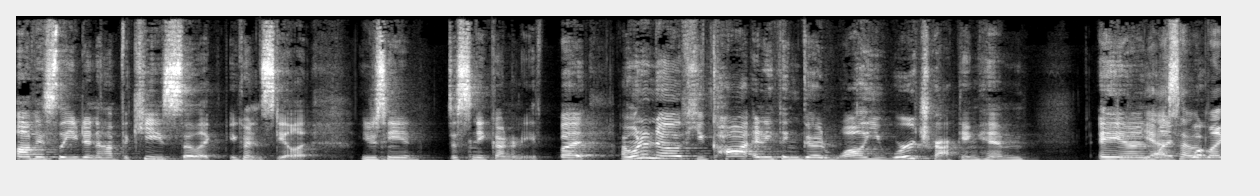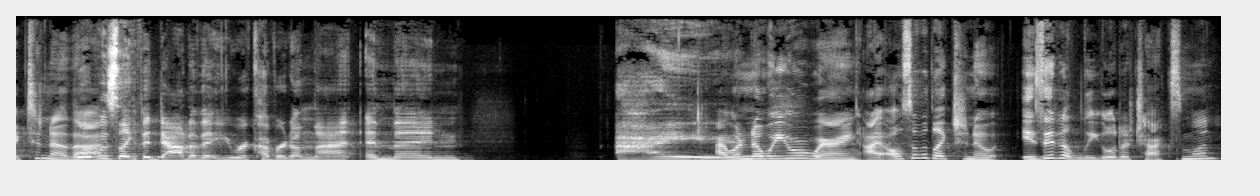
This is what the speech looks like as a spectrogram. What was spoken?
Obviously, you didn't have the keys, so like you couldn't steal it. You just needed to sneak underneath. But I want to know if you caught anything good while you were tracking him. And yes, like, I would what- like to know that. What was like the data that you recovered on that? And then I I want to know what you were wearing. I also would like to know is it illegal to track someone?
